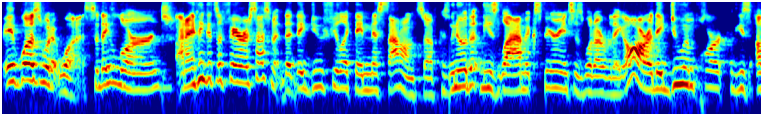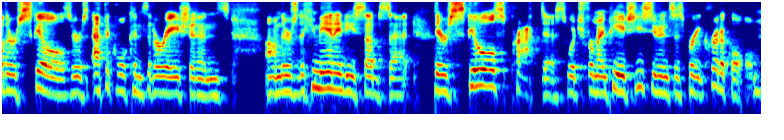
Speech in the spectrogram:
it was what it was. So they learned. And I think it's a fair assessment that they do feel like they missed out on stuff because we know that these lab experiences, whatever they are, they do impart these other skills. There's ethical considerations, um, there's the humanities subset, there's skills practice, which for my PhD students is pretty critical.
